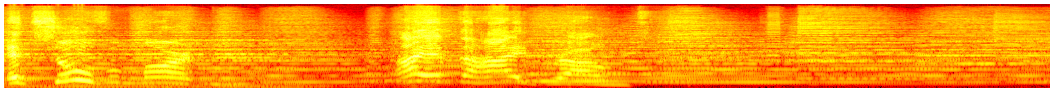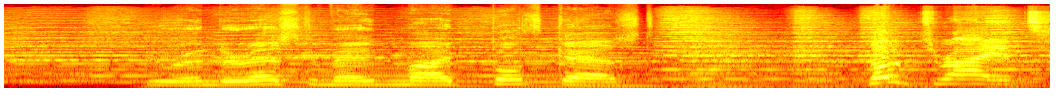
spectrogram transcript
It's over, Martin. I have the high ground. You underestimate my podcast. Don't try it.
